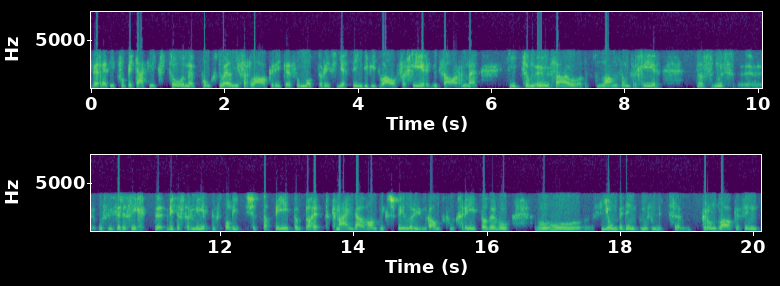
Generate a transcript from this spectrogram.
wir reden von Begegnungszonen, punktuelle Verlagerungen vom motorisierten Individualverkehr in Zarne hin zum ÖV oder zum Langsamverkehr das muss äh, aus unserer Sicht äh, wieder vermehrt aufs politische Tapet und da hat die Gemeinde auch Handlungsspielräume, ganz konkret, oder, wo, wo sie unbedingt muss nutzen. Grundlagen sind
